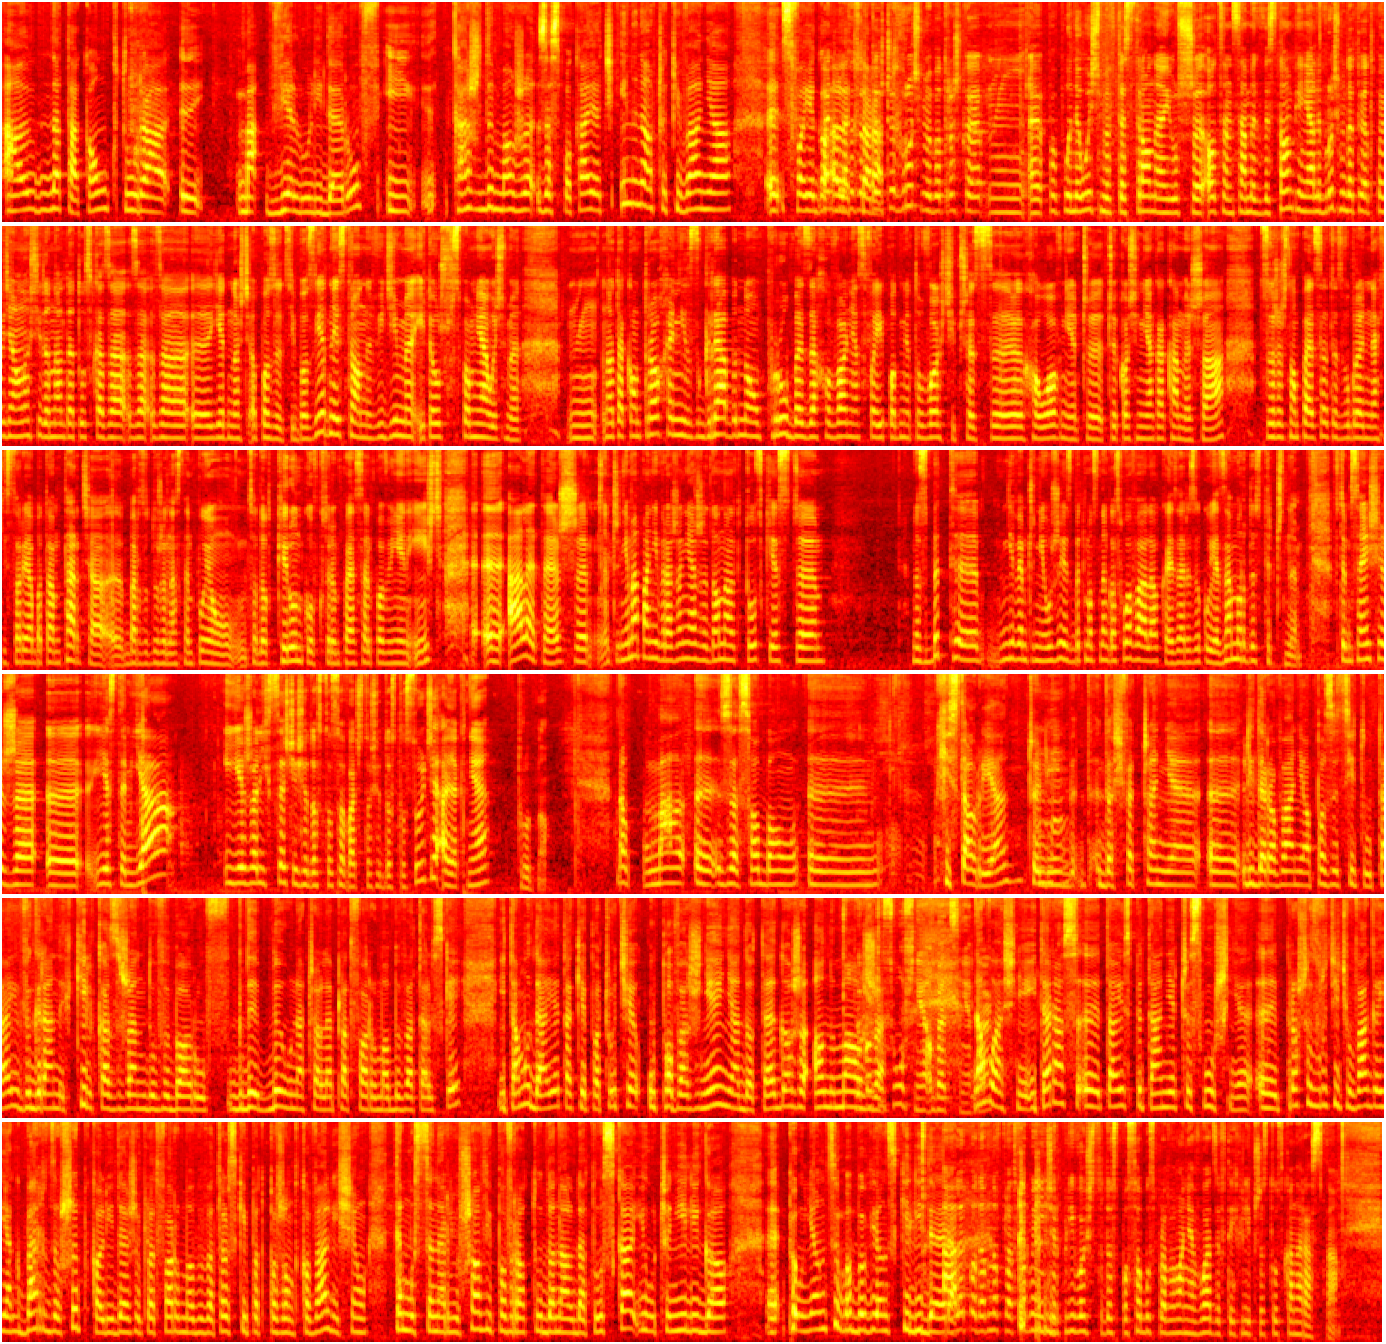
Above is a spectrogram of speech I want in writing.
a na taką, która y, ma wielu liderów i każdy może zaspokajać inne oczekiwania e, swojego Pani profesor, to elektoratu. jeszcze wróćmy, bo troszkę mm, e, popłynęłyśmy w tę stronę już e, ocen samych wystąpień, ale wróćmy do tej odpowiedzialności Donalda Tuska za, za, za jedność opozycji, bo z jednej strony widzimy, i to już wspomniałyśmy, mm, no taką trochę niezgrabną próbę zachowania swojej podmiotowości przez Hołownię czy, czy Kosiniaka-Kamysza, co zresztą PSL to jest w ogóle inna historia, bo tam tarcia bardzo duże następują co do kierunku, w którym PSL powinien iść, ale też, e, czy nie ma Pani wrażenia, że Donald Tusk jest... e, no zbyt, e, nie wiem czy nie użyję zbyt mocnego słowa, ale okej, zaryzykuję, zamordystyczny. W tym sensie, że jestem ja i jeżeli chcecie się dostosować, to się dostosujcie, a jak nie, trudno. no, ma za sobą historię, czyli Mhm. doświadczenie y, liderowania opozycji tutaj, wygranych kilka z rzędu wyborów, gdy był na czele Platformy Obywatelskiej i to mu daje takie poczucie upoważnienia do tego, że on Tylko może. czy słusznie obecnie, No tak? właśnie i teraz y, to jest pytanie, czy słusznie. Y, Proszę zwrócić uwagę, jak bardzo szybko liderzy Platformy Obywatelskiej podporządkowali się temu scenariuszowi powrotu Donalda Tuska i uczynili go pełniącym obowiązki lidera. Ale podobno w Platformie niecierpliwość co do sposobu sprawowania władzy w tej chwili przez Tuska narasta.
